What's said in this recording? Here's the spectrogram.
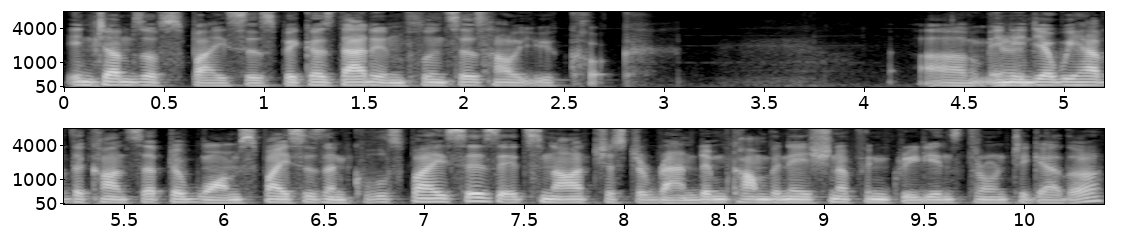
in terms of spices because that influences how you cook. Um, okay. In India, we have the concept of warm spices and cool spices. It's not just a random combination of ingredients thrown together.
